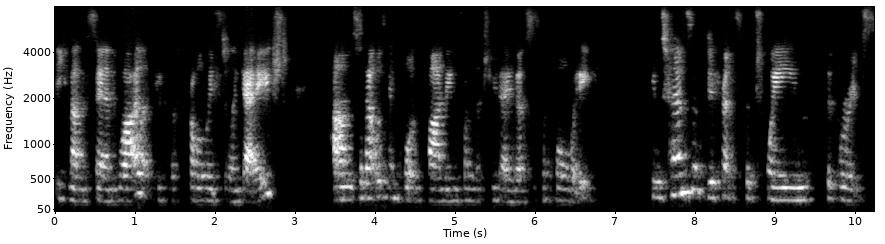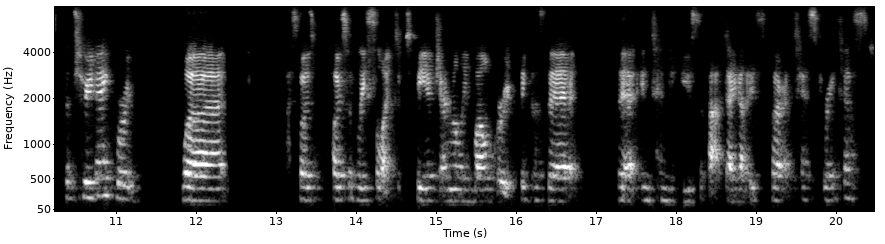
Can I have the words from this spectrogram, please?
you can understand why, like people are probably still engaged. Um, so that was an important finding from the two-day versus the four-week. In terms of difference between the groups, the two-day group were suppose, possibly selected to be a generally well group because their, their intended use of that data is for a test retest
